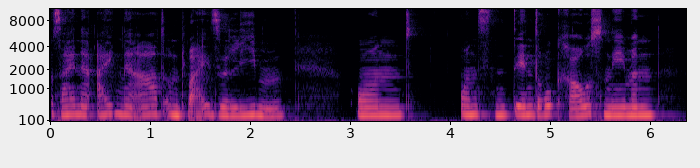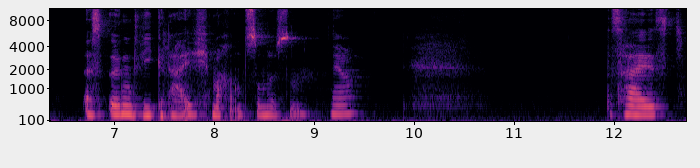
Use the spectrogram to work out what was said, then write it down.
seine eigene Art und Weise lieben und uns den Druck rausnehmen, es irgendwie gleich machen zu müssen. Ja. Das heißt,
